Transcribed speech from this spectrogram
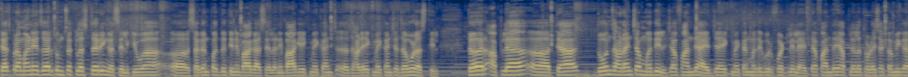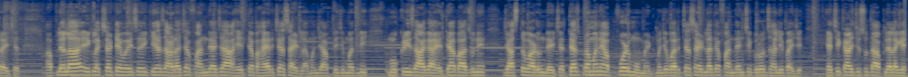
त्याचप्रमाणे जर तुमचं क्लस्टरिंग असेल किंवा सघन पद्धतीने बाग असेल आणि बाग एकमेकांच्या झाडं एकमेकांच्या जवळ असतील तर आपल्या त्या दोन झाडांच्या मधील ज्या फांद्या आहेत ज्या एकमेकांमध्ये गुरफटलेल्या आहेत त्या फांद्याही आपल्याला थोड्याशा कमी करायच्या आहेत. आपल्याला एक लक्षात ठेवायचं आहे की ह्या झाडाच्या फांद्या ज्या आहेत त्या बाहेरच्या साईडला म्हणजे आपली जी मधली मोकळी जागा आहे त्या बाजूने जास्त वाढून द्यायच्या त्याचप्रमाणे अपवर्ड मुवमेंट म्हणजे वरच्या साईडला त्या फांद्यांची ग्रोथ झाली पाहिजे ह्याची काळजीसुद्धा आपल्याला घ्या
